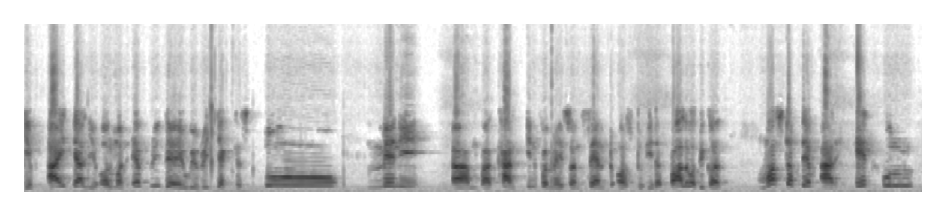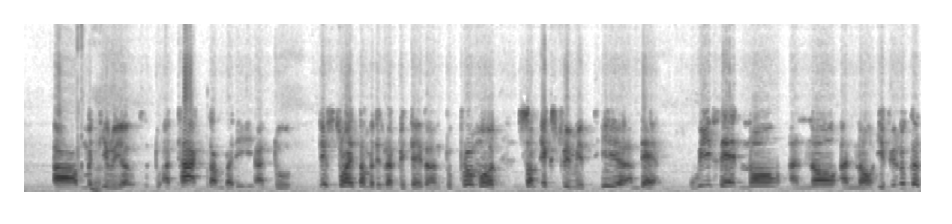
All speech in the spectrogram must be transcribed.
if I tell you almost every day we reject so many um, uh, information sent to us to either follow because most of them are hateful uh, materials to attack somebody and to destroy somebody's reputation and to promote some extremists here and there. We said no and no and no. If you look at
